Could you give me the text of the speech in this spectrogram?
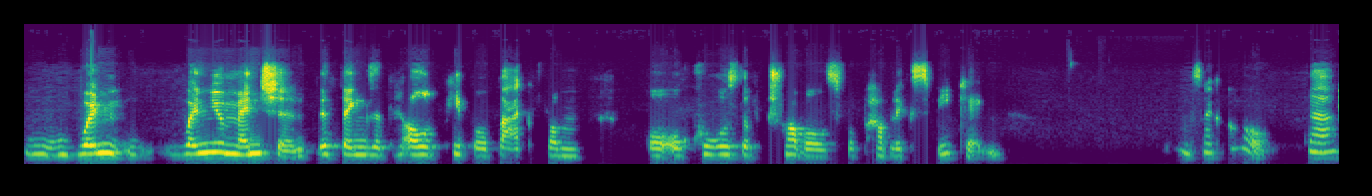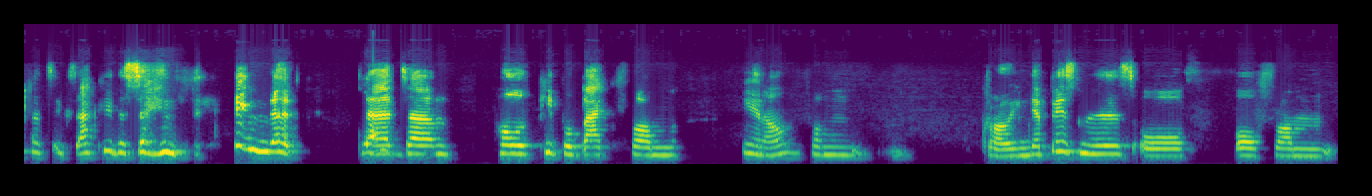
when when you mention the things that hold people back from or, or cause the troubles for public speaking, it's like, oh, yeah, that's exactly the same thing that that um, hold people back from, you know, from growing their business or or from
